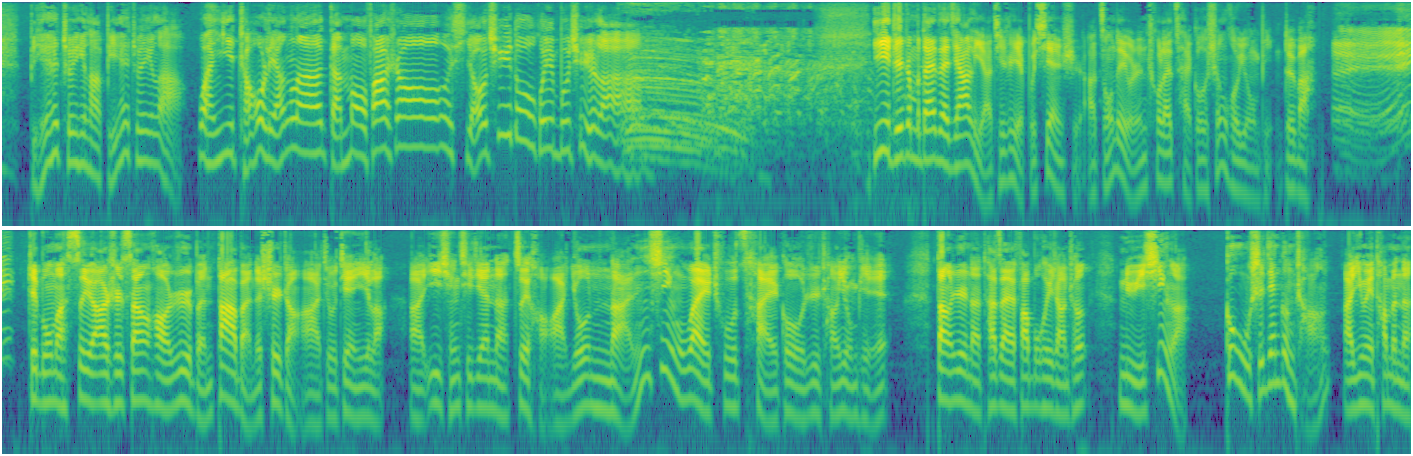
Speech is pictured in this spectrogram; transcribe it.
别追了，别追了！万一着凉了，感冒发烧，小区都回不去了。一直这么待在家里啊，其实也不现实啊，总得有人出来采购生活用品，对吧？这不嘛，四月二十三号，日本大阪的市长啊就建议了。啊，疫情期间呢，最好啊由男性外出采购日常用品。当日呢，他在发布会上称，女性啊购物时间更长啊，因为他们呢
